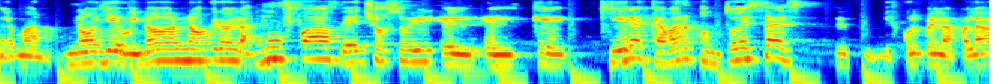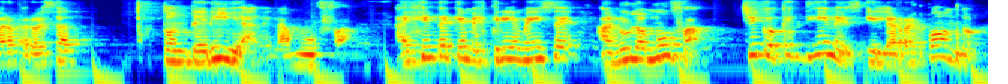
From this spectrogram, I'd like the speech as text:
hermano, no llego y no, no creo en las mufas. De hecho, soy el, el que quiere acabar con toda esa, disculpen la palabra, pero esa tontería de la mufa. Hay gente que me escribe y me dice, anulo mufa. Chico, ¿qué tienes? Y le respondo,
